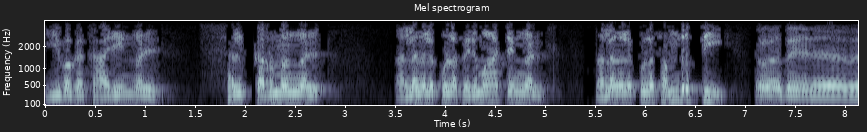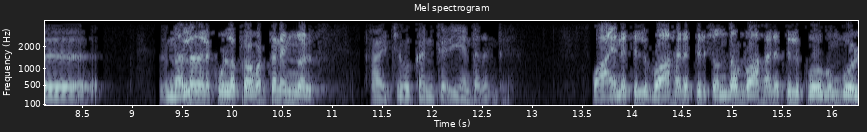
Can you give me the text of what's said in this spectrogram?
ഈ വക കാര്യങ്ങൾ സൽക്കർമ്മങ്ങൾ നല്ല നിലക്കുള്ള പെരുമാറ്റങ്ങൾ നല്ല നിലക്കുള്ള സംതൃപ്തി നല്ല നിലക്കുള്ള പ്രവർത്തനങ്ങൾ കാഴ്ചവെക്കാൻ കഴിയേണ്ടതുണ്ട്. വാഹനത്തിൽ വാഹനത്തിൽ സ്വന്തം വാഹനത്തിൽ പോകുമ്പോൾ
